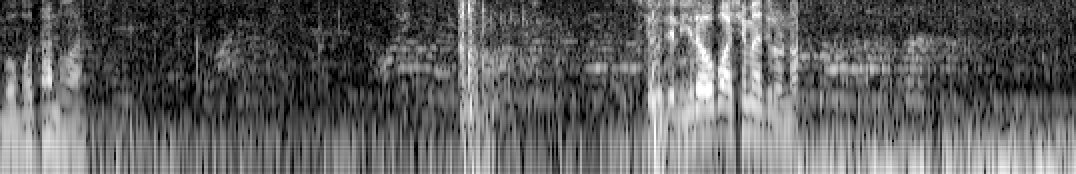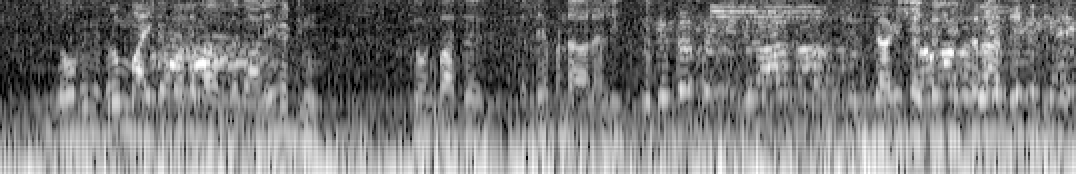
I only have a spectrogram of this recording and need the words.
ਬਹੁਤ ਬਹੁਤ ਧੰਨਵਾਦ। ਚਲੋ ਚਲੀਏ ਲਓ ਪਾਸ਼ਾ ਮੈਂ ਚਲਾਉਣਾ ਲੋ ਵੀ ਮਿੱਤਰੋ ਮਾਈਕ ਆਪਾਂ ਲਗਾ ਲਗਾ ਲਏ ਗੱਡੀ ਨੂੰ। ਤੇ ਹੁਣ ਬਸ ਚੱਲੇ ਪੰਡਾਲ ਵਾਲੀ। ਤੇ ਜਾ ਕੇ ਸ਼ਸਤਰ ਸ਼ਸਤਰ ਰੱਖ ਦੇ ਗੱਡੀ ਤੇ।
